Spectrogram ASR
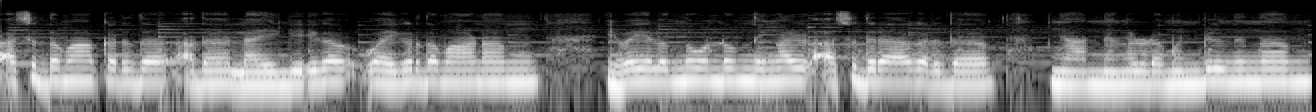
അശുദ്ധമാക്കരുത് അത് ലൈംഗിക വൈകൃതമാണ്. ഇവയിലൊന്നുകൊണ്ടും നിങ്ങൾ അശുദ്ധരാകരുത്. ഞാൻ നിങ്ങളുടെ മുൻപിൽ നിന്ന്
